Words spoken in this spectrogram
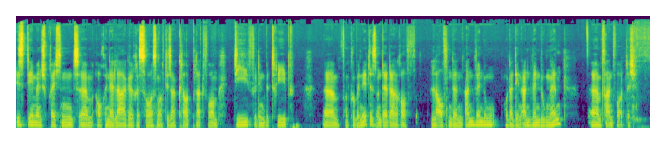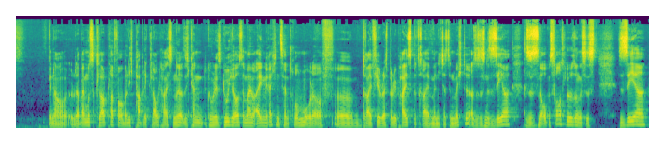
ist dementsprechend ähm, auch in der Lage, Ressourcen auf dieser Cloud-Plattform, die für den Betrieb ähm, von Kubernetes und der darauf laufenden Anwendung oder den Anwendungen ähm, verantwortlich. Genau, dabei muss Cloud-Plattform aber nicht Public Cloud heißen. Ne? Also ich kann Kubernetes durchaus in meinem eigenen Rechenzentrum oder auf äh, drei, vier Raspberry Pis betreiben, wenn ich das denn möchte. Also es ist eine sehr, also es ist eine Open-Source-Lösung, es ist sehr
